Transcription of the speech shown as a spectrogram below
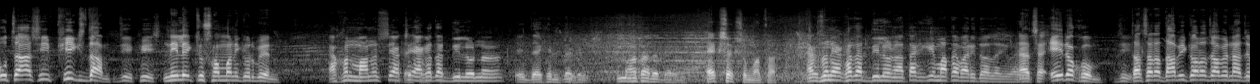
পঁচাশি ফিক্স দাম। জি ফিক্স নিলে একটু সম্মানী করবেন। এখন মানুষ একশো এক হাজার দিল না। এই দেখেন দেখেন। মাথাটা দেখেন। একশো একশো মাথা। একজন এক হাজার দিল না তাকে কি মাথা বাড়ি দেওয়া যাবে আচ্ছা এইরকম। তাছাড়া দাবি করা যাবে না যে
